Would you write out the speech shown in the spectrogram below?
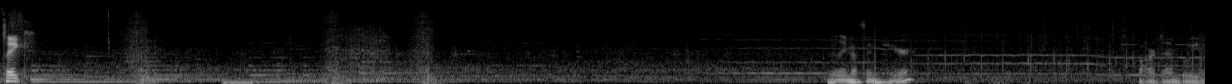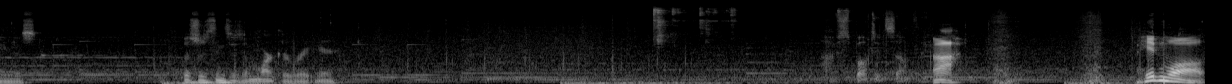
Take. Really nothing here? a hard time believing this. Especially since there's a marker right here. I've spotted something. Ah. A hidden wall.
